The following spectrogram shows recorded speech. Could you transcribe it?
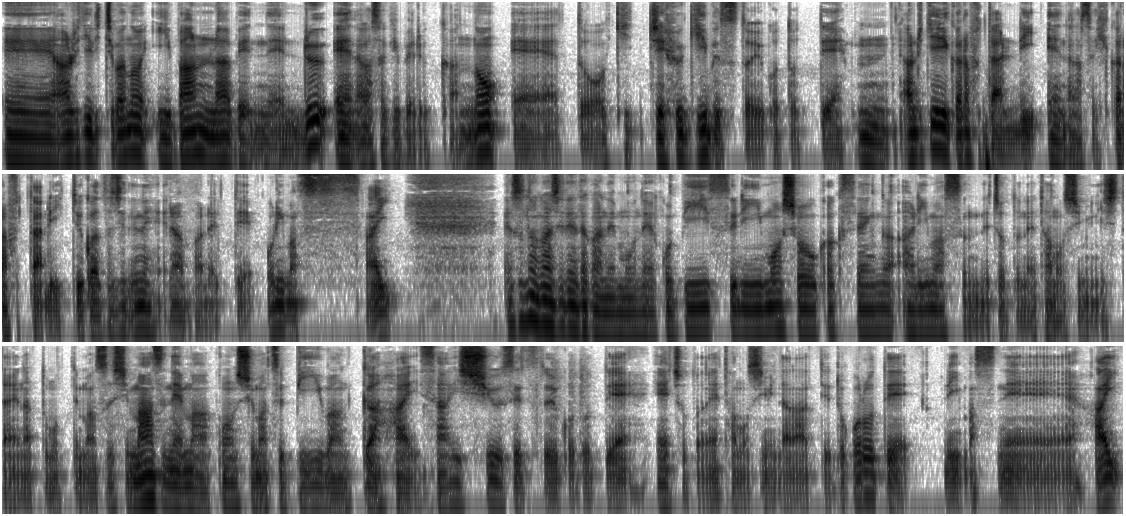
えー、RT 千葉のイヴァン・ラベネル、えー、長崎ベルカの、えー、っと、ジェフ・ギブスということで、うん、RT から2人、えー、長崎から2人という形でね、選ばれております。はい。そんな感じで、だからね、もうね、こう B3 も昇格戦がありますんで、ちょっとね、楽しみにしたいなと思ってますし、まずね、まあ、今週末 B1 が、はい、最終節ということで、えー、ちょっとね、楽しみだなっていうところでありますね。はい。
